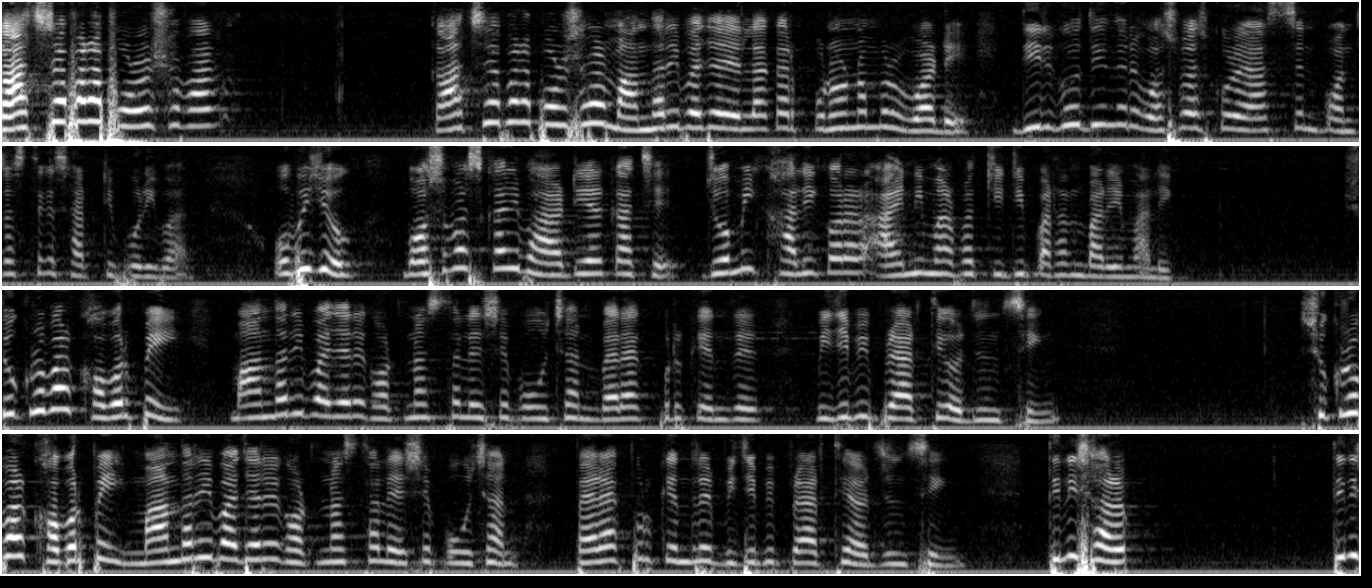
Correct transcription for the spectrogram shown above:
কাঁচরাপাড়া পৌরসভার কাঁচরাপাড়া পৌরসভার মান্ধারী বাজার এলাকার পনেরো নম্বর ওয়ার্ডে দীর্ঘদিন ধরে বসবাস করে আসছেন পঞ্চাশ থেকে ষাটটি পরিবার। অভিযোগ, বসবাসকারী ভাড়াটিয়ার কাছে জমি খালি করার আইনি মারফত চিঠি পাঠান বাড়ির মালিক। শুক্রবার খবর পেয়েই মান্দারি বাজারে ঘটনাস্থলে এসে পৌঁছান ব্যারাকপুর কেন্দ্রের বিজেপি প্রার্থী অর্জুন সিং। শুক্রবার খবর পেয়েই মান্দারি বাজারের ঘটনাস্থলে এসে পৌঁছান ব্যারাকপুর কেন্দ্রের বিজেপি প্রার্থী অর্জুন সিং। তিনি তিনি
